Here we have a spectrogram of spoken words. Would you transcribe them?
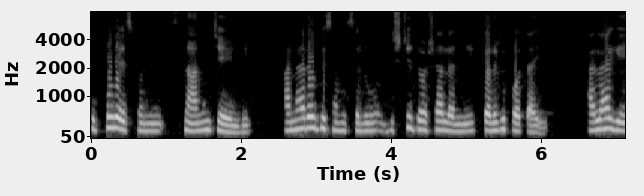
ఉప్పు వేసుకొని స్నానం చేయండి. అనారోగ్య సమస్యలు దృష్టి దోషాలన్నీ తొలగిపోతాయి. అలాగే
